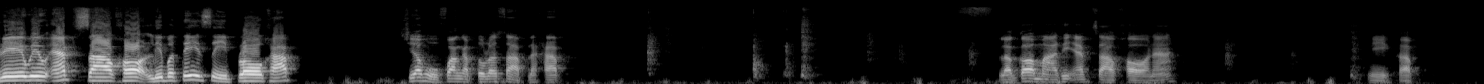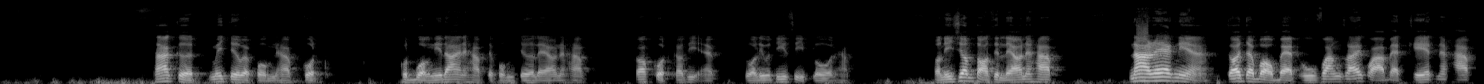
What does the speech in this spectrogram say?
รีวิวแอป SoundCloud Liberty 4 Pro ครับ เชื่อมหูฟังกับโทรศัพท์นะครับ แล้วก็มาที่แอป Sound Call นะ นี่ครับ ถ้าเกิดไม่เจอแบบผมนะครับ กดกดบวกนี้ได้นะครับ แต่ผมเจอแล้วนะครับ ก็กดเข้าที่แอปตัว Liberty 4 Pro นะครับ ตอนนี้เชื่อมต่อเสร็จแล้วนะครับ หน้าแรกเนี่ยก็จะบอกแบตหูฟังซ้ายขวาแบตเคสนะครับ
